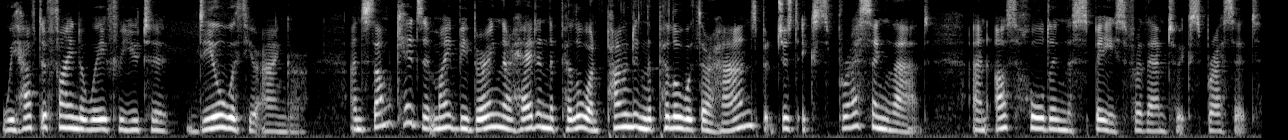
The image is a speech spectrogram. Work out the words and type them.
We have to find a way for you to deal with your anger. And some kids, it might be burying their head in the pillow and pounding the pillow with their hands, but just expressing that and us holding the space for them to express it.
